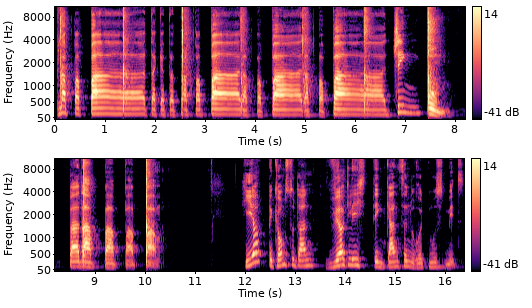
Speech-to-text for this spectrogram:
Plapapa, da da da da ba ba bum da ba bam. Hier bekommst du dann wirklich den ganzen Rhythmus mit.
